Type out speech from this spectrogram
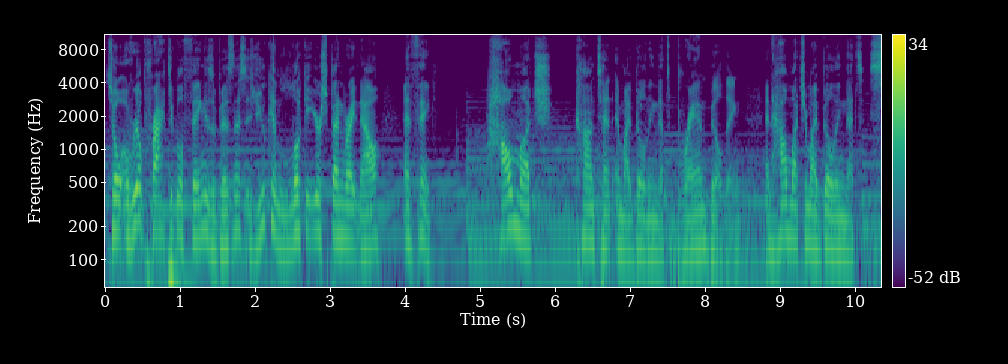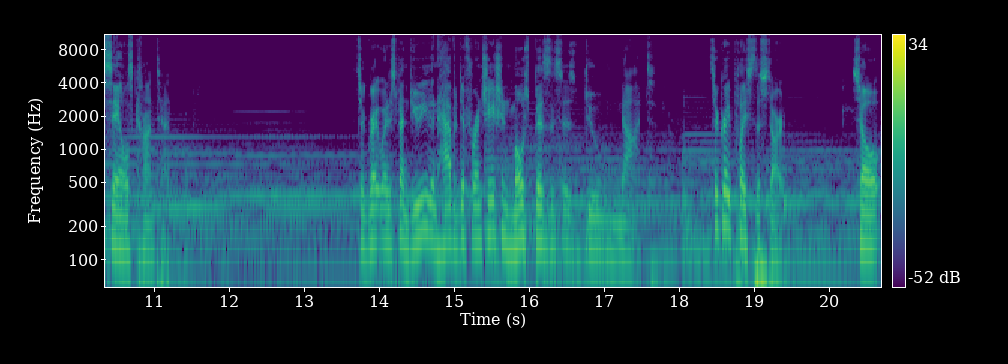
So, a real practical thing as a business is you can look at your spend right now and think, how much content am I building that's brand building? And how much am I building that's sales content? It's a great way to spend. Do you even have a differentiation? Most businesses do not. It's a great place to start. So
